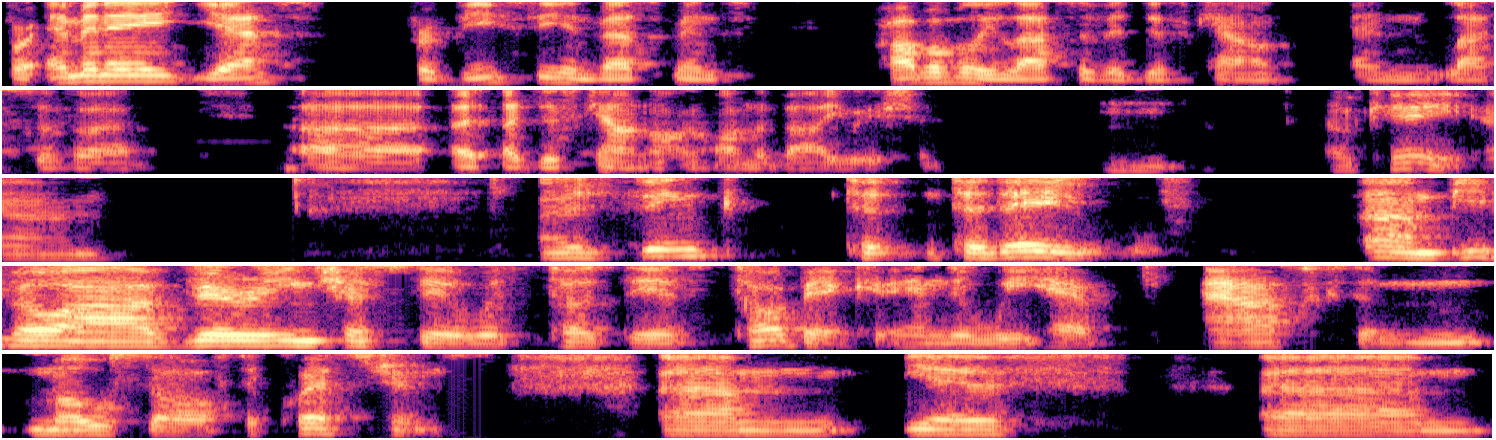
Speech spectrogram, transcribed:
for M&A, yes. For VC investments, probably less of a discount and less of a, uh, a, a, discount on, on the valuation. Mm-hmm. Okay. Um, I think today um, people are very interested with this topic and we have asked most of the questions. Um, if um,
